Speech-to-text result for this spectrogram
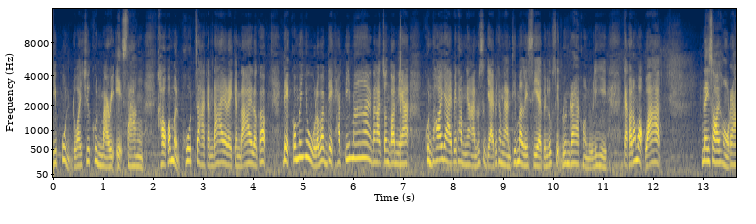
ญี่ปุ่นด้วยชื่อคุณมาริเอะซังเขาก็เหมือนพูดจากันได้อะไรกันได้ แล้วก็เด็กก็ไม่อยู่แล้วแบบเด็กแฮปปี้มากนะคะ จนตอนเนี้ยคุณพ่อย้ายไปทำงานรู้สึกย้ายไปทำงานที่มาเลเซีย เป็นลูกศิษย์รุ่นแรกของหนูดี แต่ก็ต้องบอกว่า ในซอยของเรา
